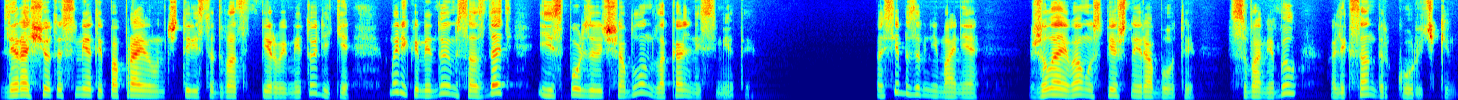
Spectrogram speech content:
Для расчета сметы по правилам 421 методики мы рекомендуем создать и использовать шаблон локальной сметы. Спасибо за внимание. Желаю вам успешной работы. С вами был Александр Курочкин.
